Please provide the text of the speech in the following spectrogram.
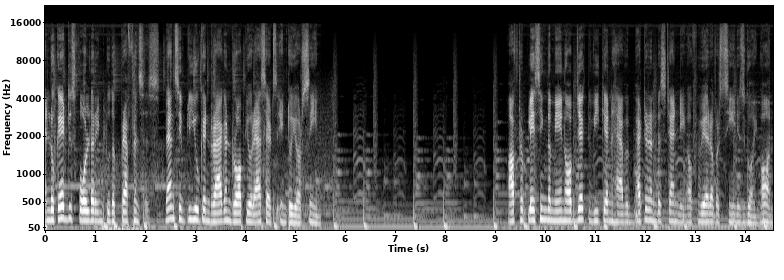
and locate this folder into the preferences. Then simply you can drag and drop your assets into your scene. After placing the main object, we can have a better understanding of where our scene is going on.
